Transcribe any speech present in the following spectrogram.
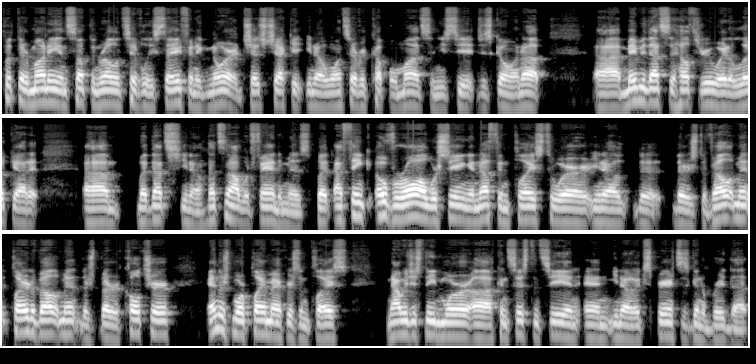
put their money in something relatively safe and ignore it, just check it, you know, once every couple months, and you see it just going up. Uh, maybe that's the healthier way to look at it. Um, but that's you know that's not what fandom is. But I think overall we're seeing enough in place to where you know the, there's development, player development, there's better culture and there's more playmakers in place. Now we just need more uh, consistency, and and you know experience is going to breed that.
